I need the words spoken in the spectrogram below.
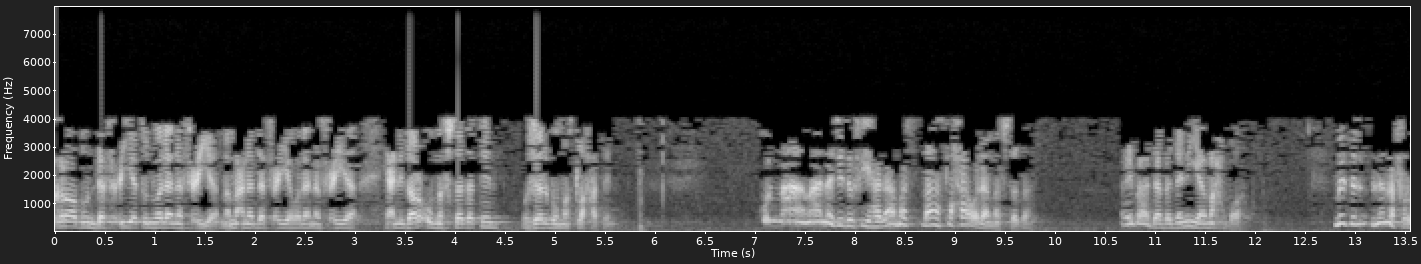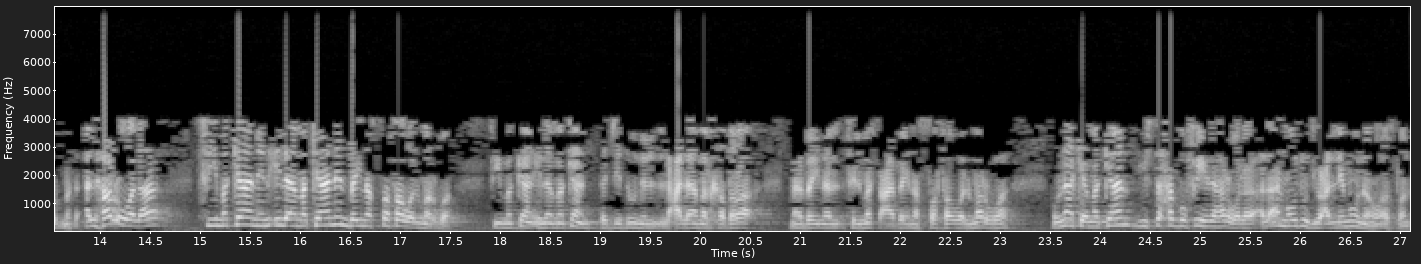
أغراض دفعية ولا نفعية. ما معنى دفعية ولا نفعية؟ يعني درء مفسدة وجلب مصلحة. قل ما, ما نجد فيها لا مصلحة ولا مفسدة. عبادة بدنية محضة. مثل لنفرض مثلا الهرولة في مكان إلى مكان بين الصفا والمروة. في مكان إلى مكان تجدون العلامة الخضراء ما بين في المسعى بين الصفا والمروة. هناك مكان يستحب فيه الهرولة. الآن موجود يعلمونه أصلا.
